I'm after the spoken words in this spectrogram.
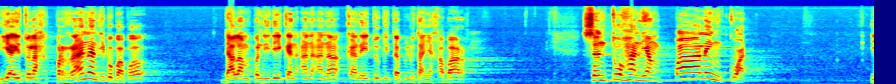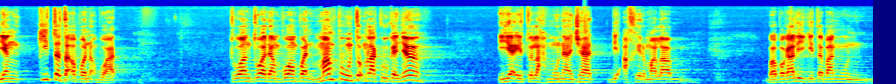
iaitulah peranan ibu bapa dalam pendidikan anak-anak. Kerana itu kita perlu tanya khabar. Sentuhan yang paling kuat yang kita tak apa nak buat tuan-tuan dan puan-puan mampu untuk melakukannya iaitulah munajat di akhir malam berapa kali kita bangun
